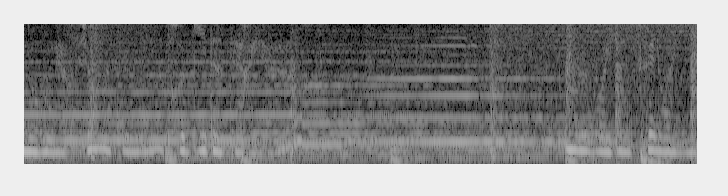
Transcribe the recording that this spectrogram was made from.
Nous remercions maintenant notre guide intérieur. Nous le voyons s'éloigner.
